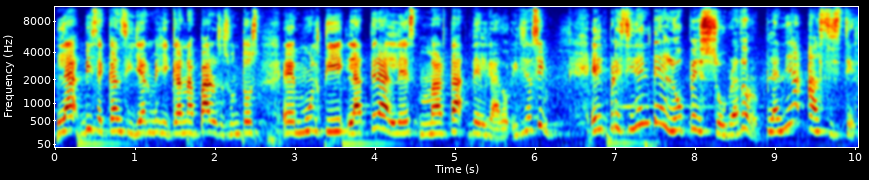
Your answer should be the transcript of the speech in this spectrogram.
la vicecanciller mexicana para los asuntos eh, multilaterales Marta Delgado. Y dice así. El presidente López Obrador planea asistir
